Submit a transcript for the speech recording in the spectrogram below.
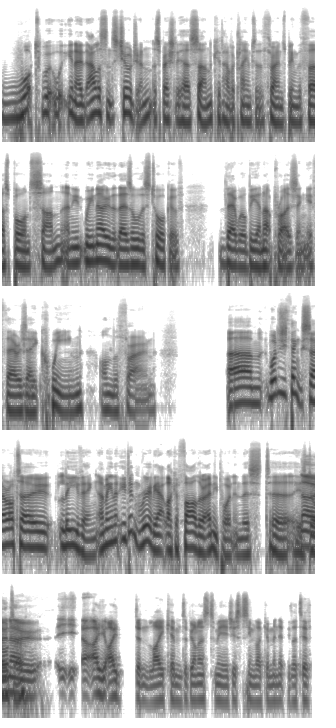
What you know, Alicent's children, especially her son, could have a claim to the thrones, being the firstborn son, and we know that there's all this talk of there will be an uprising if there is a queen on the throne. Um, what did you think, Sir Otto leaving? I mean, he didn't really act like a father at any point in this to his no, daughter. no. I, I I didn't like him to be honest. To me, it just seemed like a manipulative.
